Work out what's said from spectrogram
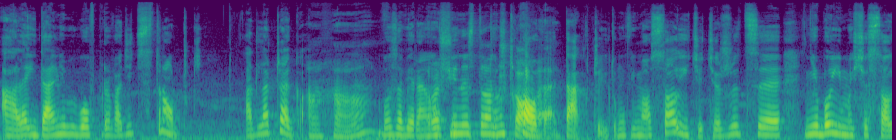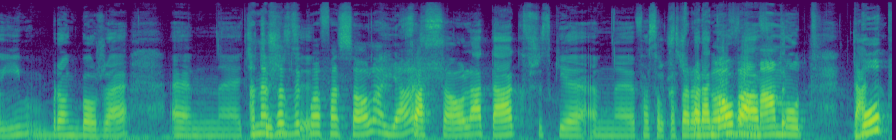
ale idealnie by było wprowadzić strączki. A dlaczego? Aha. Bo zawierają Rośliny strączkowe. strączkowe. Tak, czyli tu mówimy o soi, ciecierzycy. Nie boimy się soi, broń Boże. A nasza zwykła fasola, jaś? Fasola, tak, wszystkie fasolka Szparagowa, szparagowa. mamut, tak, bób?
